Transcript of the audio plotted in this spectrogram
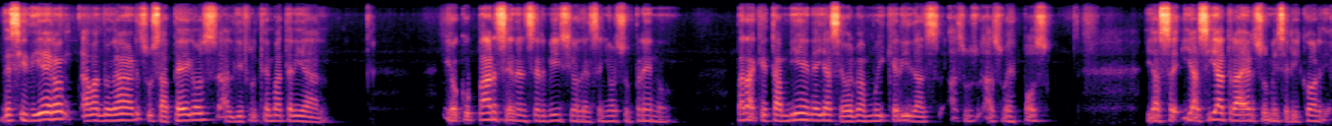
decidieron abandonar sus apegos al disfrute material y ocuparse en el servicio del Señor Supremo para que también ellas se vuelvan muy queridas a su, a su esposo y así, y así atraer su misericordia.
